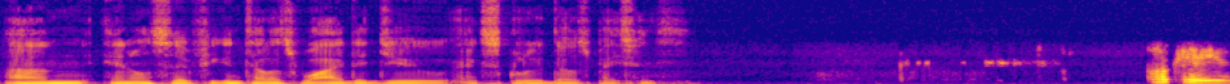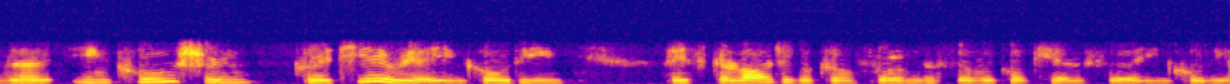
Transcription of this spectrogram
Um, and also, if you can tell us why did you exclude those patients? Okay, the inclusion criteria including histological confirmed cervical cancer, including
